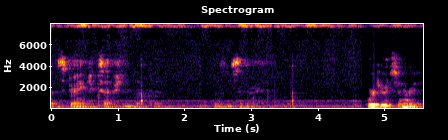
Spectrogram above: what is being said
a strange exception, but uh, it was incinerated. Where'd you incinerate it?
